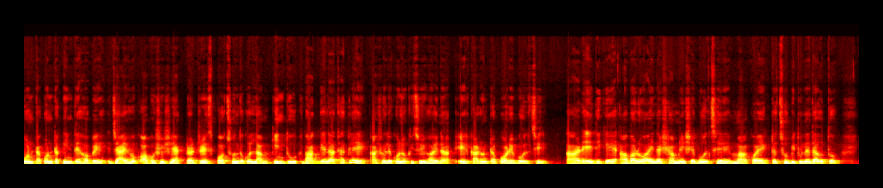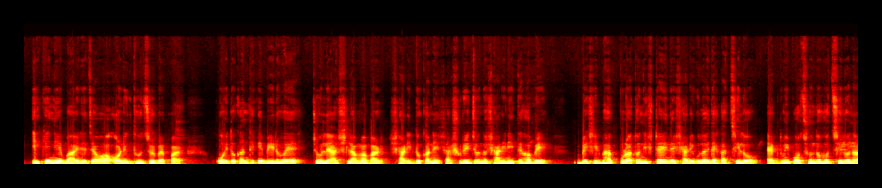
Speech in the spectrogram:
কোনটা কোনটা কিনতে হবে। যাই হোক, অবশেষে একটা ড্রেস পছন্দ করলাম, কিন্তু ভাগ্যে না থাকলে আসলে কোনো কিছুই হয় না। এর কারণটা পরে বলছি। আর এদিকে আবারও আয়নার সামনে এসে বলছে, মা, কয়েকটা ছবি তুলে দাও তো। একে নিয়ে বাইরে যাওয়া অনেক ধৈর্যর ব্যাপার। ওই দোকান থেকে বের হয়ে চলে আসলাম আবার শাড়ির দোকানে। শাশুড়ির জন্য শাড়ি নিতে হবে। বেশিরভাগ পুরাতন স্টাইলের শাড়িগুলোই দেখাচ্ছিল, একদমই পছন্দ হচ্ছিল না।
